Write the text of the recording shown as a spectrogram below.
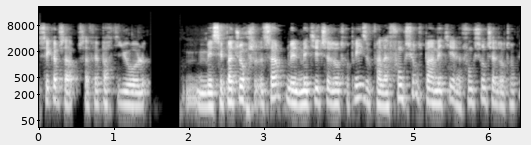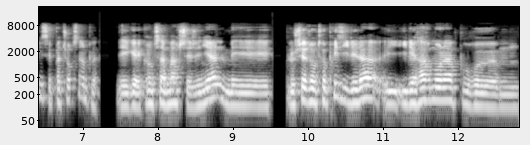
C'est comme ça, ça fait partie du rôle. Mais c'est pas toujours simple, mais le métier de chef d'entreprise, enfin la fonction, c'est pas un métier, la fonction de chef d'entreprise, c'est pas toujours simple. Et quand ça marche, c'est génial, mais le chef d'entreprise, il est là, il est rarement là pour, euh,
